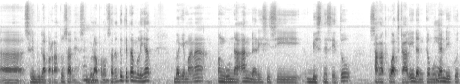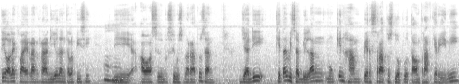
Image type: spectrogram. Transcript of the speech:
uh, 1800-an ya. 1800-an itu kita melihat bagaimana penggunaan dari sisi bisnis itu sangat kuat sekali dan kemudian diikuti oleh kelahiran radio dan televisi Mhm. di awal 1900-an. Jadi kita bisa bilang mungkin hampir 120 tahun terakhir ini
